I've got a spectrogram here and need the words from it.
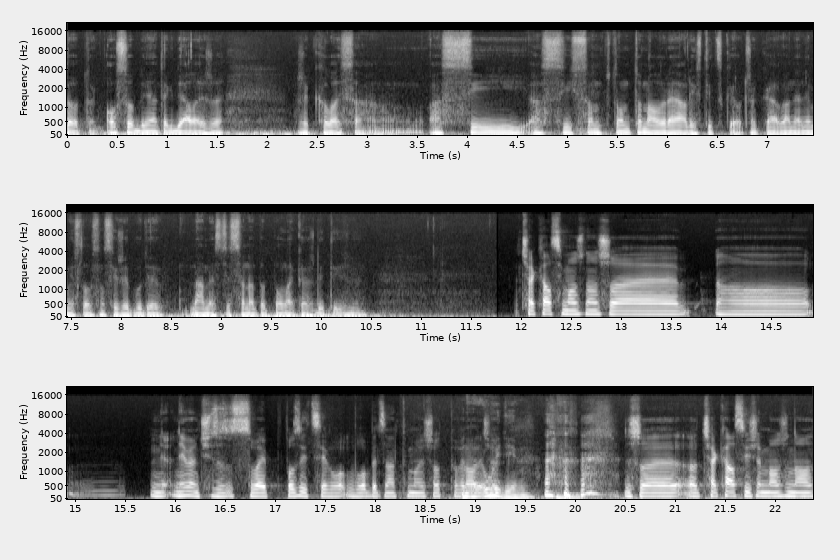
to tak osobne a tak ďalej, že, že klesá. Asi, asi som v tomto mal realistické očakávania. Nemyslel som si, že bude na meste sa na každý týždeň. Čakal si možno, že uh ne, neviem, či zo svojej pozície vôbec na to môžeš odpovedať. No, uvidím. Že, že čakal si, že možno o,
